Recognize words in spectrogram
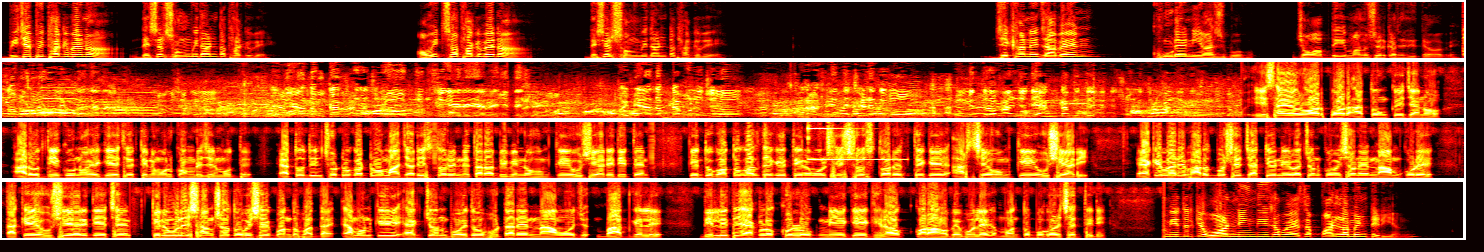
BJP থাকবে না, দেশের সংবিধানটা থাকবে। অমিত শাহ থাকবে না, দেশের সংবিধানটা থাকবে। যেখানে যাবেন, খুঁড়ে নিয়ে আসব। জবাবদিহি মানুষের কাছে দিতে হবে। বেয়াদবটা বলেছিল অর্জুন সিং হেরে যাবে, জিতেছে। ওই বলেছিল, রাজনীতি ছেড়ে সৌমিত্র খান যদি একটা জিতে, সৌমিত্র খান এসআইআর হওয়ার পর আতঙ্কে যেন আরও দ্বিগুণ হয়ে গিয়েছে তৃণমূল কংগ্রেসের মধ্যে। এতদিন ছোটোখাটো মাঝারি স্তরের নেতারা বিভিন্ন হুমকি, হুঁশিয়ারি দিতেন, কিন্তু গতকাল থেকে তৃণমূল শীর্ষ স্তরের থেকে আসছে হুমকি, হুঁশিয়ারি। একেবারে ভারতবর্ষের জাতীয় নির্বাচন কমিশনের নাম করে তাকে হুঁশিয়ারি দিয়েছেন তৃণমূলের সাংসদ অভিষেক বন্দ্যোপাধ্যায়। এমনকি একজন বৈধ ভোটারের নামও বাদ গেলে দিল্লিতে এক লক্ষ লোক নিয়ে গিয়ে ঘেরাও করা হবে বলে মন্তব্য করেছেন তিনি। আমি এদেরকে ওয়ার্নিং দিয়ে যাব as a parliamentarian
